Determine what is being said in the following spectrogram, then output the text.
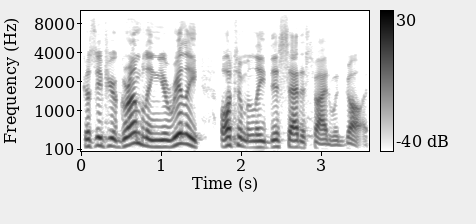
Because if you're grumbling, you're really ultimately dissatisfied with God.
